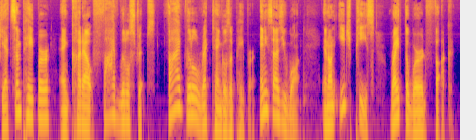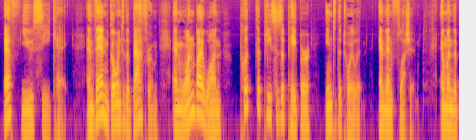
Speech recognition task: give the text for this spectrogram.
Get some paper and cut out five little strips, five little rectangles of paper, any size you want. And on each piece, write the word fuck, F U C K. And then go into the bathroom and one by one, put the pieces of paper into the toilet and then flush it. And when the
